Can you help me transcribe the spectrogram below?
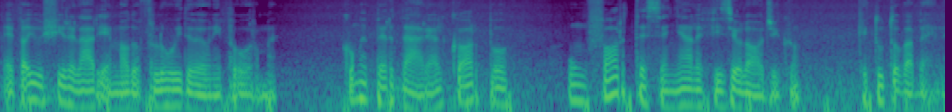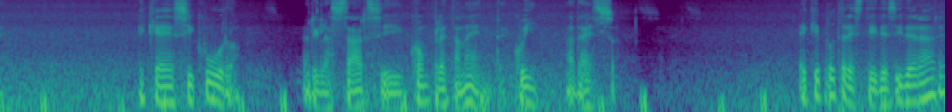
e fai uscire l'aria in modo fluido e uniforme, come per dare al corpo un forte segnale fisiologico che tutto va bene e che è sicuro rilassarsi completamente qui, adesso, e che potresti desiderare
